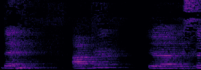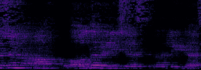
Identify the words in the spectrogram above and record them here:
Then, after uh, discussion of all the religious uh, leaders,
